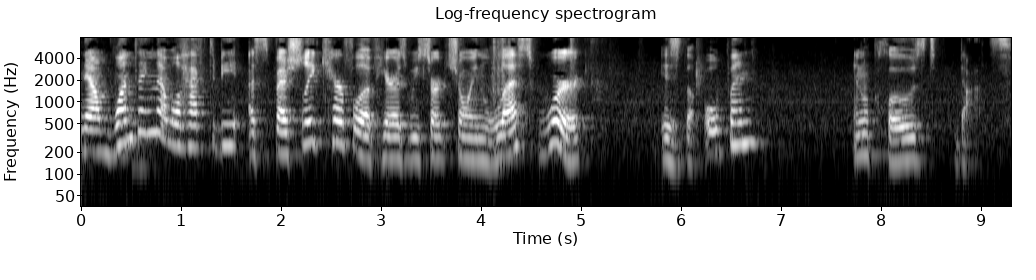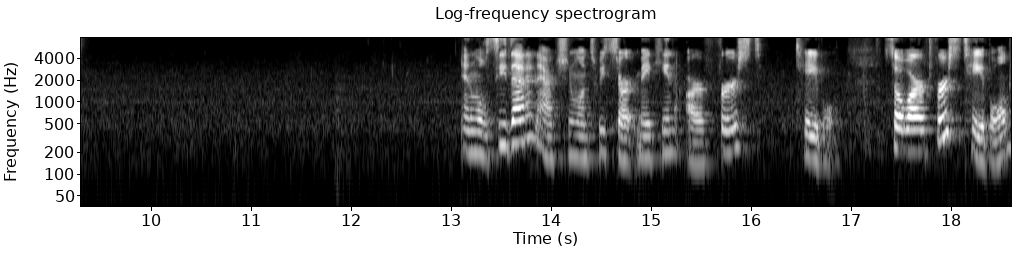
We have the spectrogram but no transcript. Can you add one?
Now, one thing that we'll have to be especially careful of here as we start showing less work is the open and closed dots. And we'll see that in action once we start making our first table. So our first table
